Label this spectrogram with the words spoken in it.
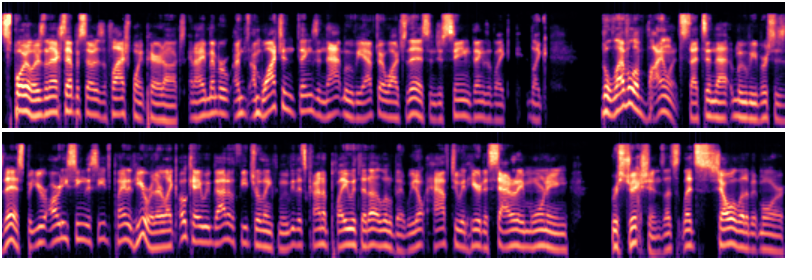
spoilers: the next episode is a Flashpoint paradox, and I remember I'm I'm watching things in that movie after I watched this, and just seeing things of like like the level of violence that's in that movie versus this, but you're already seeing the seeds planted here where they're like, okay, we've got a feature length movie that's kind of play with it a little bit. We don't have to adhere to Saturday morning restrictions. Let's let's show a little bit more.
